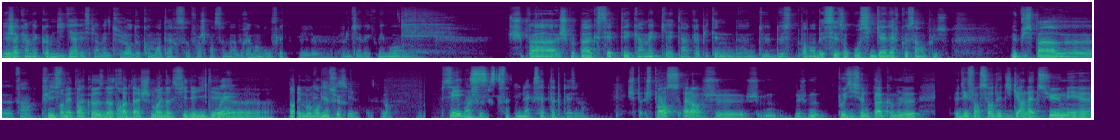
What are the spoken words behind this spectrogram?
Déjà qu'un mec comme Digard il se permet ce genre de commentaires, franchement ça m'a vraiment gonflé. Je, le dis avec mes mots. Hein, je suis pas je peux pas accepter qu'un mec qui a été un capitaine de, pendant des saisons aussi galères que ça en plus ne puisse pas, euh, puisse remettre en cause notre attachement et notre fidélité euh, dans les moments difficiles. Mais moi, je trouve ça inacceptable quasiment. Je, pense, alors, je, je, me positionne pas comme le, le défenseur de Digar là-dessus, mais euh,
